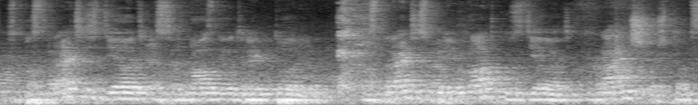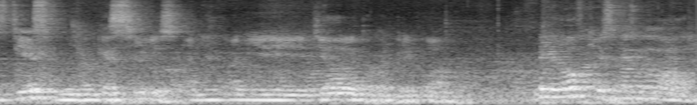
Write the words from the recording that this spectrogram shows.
То есть Постарайтесь сделать S-образную траекторию. Постарайтесь перекладку сделать раньше, чтобы здесь вы уже гасились, а не, а не делали только перекладку. Тренировки сразу мало.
